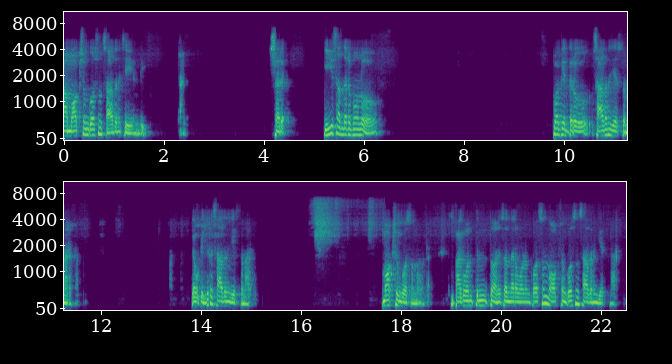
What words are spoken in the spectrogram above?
ఆ మోక్షం కోసం సాధన చేయండి. సరే. ఈ సందర్భంలో ఒక ఇద్దరు సాధన చేస్తున్నారట. ఒక ఇద్దరు సాధన చేస్తున్నారు. మోక్షం కోసం అన్నమాట. భగవంతునితో అనుసంధానం అవ్వడం కోసం మోక్షం కోసం సాధన చేస్తున్నారు.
